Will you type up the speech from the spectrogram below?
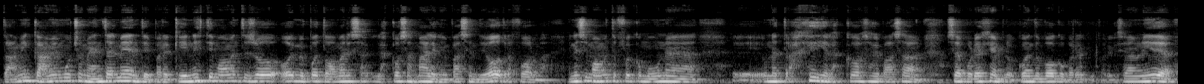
también cambié mucho mentalmente para que en este momento yo hoy me pueda tomar las cosas malas que me pasen de otra forma. En ese momento fue como una, eh, una tragedia las cosas que pasaban. O sea, por ejemplo, cuento un poco para, para que se hagan una idea.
